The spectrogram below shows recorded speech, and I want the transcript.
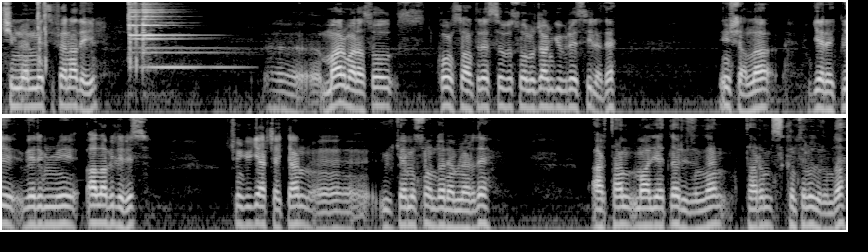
Çimlenmesi fena değil. Ee, Marmara Sol konsantre sıvı solucan gübresiyle de inşallah gerekli verimli alabiliriz. Çünkü gerçekten e, ülkemiz son dönemlerde artan maliyetler yüzünden tarım sıkıntılı durumda.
